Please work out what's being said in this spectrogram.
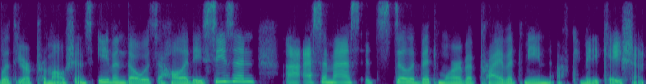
with your promotions. Even though it's a holiday season, uh, SMS, it's still a bit more of a private mean of communication.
